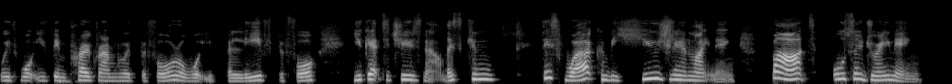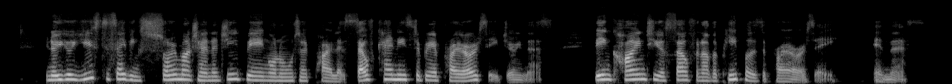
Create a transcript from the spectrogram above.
with what you've been programmed with before or what you've believed before. You get to choose now. This can this work can be hugely enlightening, but also draining. You know, you're used to saving so much energy being on autopilot. Self-care needs to be a priority during this. Being kind to yourself and other people is a priority in this.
